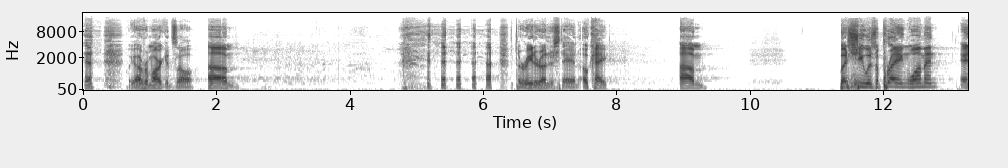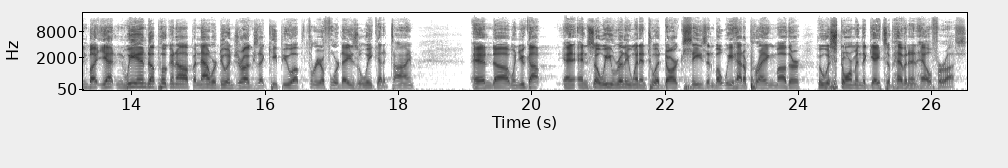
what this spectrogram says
we are from Arkansas. Um, the reader understand. Okay. Um, but she was a praying woman, and but yet we end up hooking up, and now we're doing drugs that keep you up three or four days a week at a time. And uh, when you got and, and, so we really went into a dark season, but we had a praying mother who was storming the gates of heaven and hell for us.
